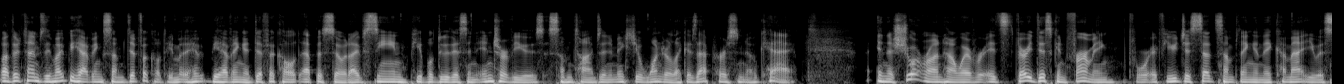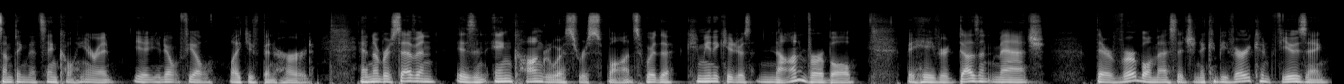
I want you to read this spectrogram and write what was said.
Other times they might be having some difficulty, they might be having a difficult episode. I've seen people do this in interviews sometimes, and it makes you wonder, like, is that person okay? In the short run, however, it's very disconfirming for if you just said something and they come at you with something that's incoherent, you, you don't feel like you've been heard. And number seven is an incongruous response where the communicator's nonverbal behavior doesn't match their verbal message and it can be very confusing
